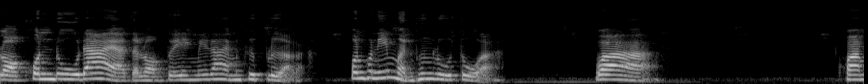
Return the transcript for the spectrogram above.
หลอกคนดูได้อะแต่หลอกตัวเองไม่ได้มันคือเปลือกอะคนคนนี้เหมือนเพิ่งรู้ตัว ว่า ความ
